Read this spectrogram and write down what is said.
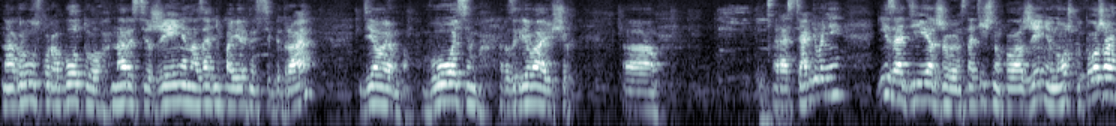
нагрузку, работу на растяжение на задней поверхности бедра. Делаем там, 8 разогревающих э, растягиваний. И задерживаем в статичном положении ножку тоже,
